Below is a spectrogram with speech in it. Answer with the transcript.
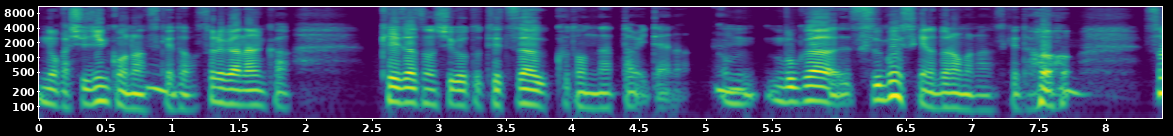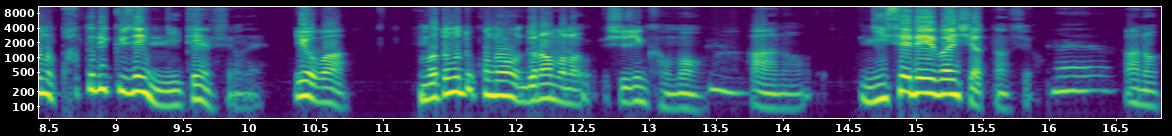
のが主人公なんですけど、それがなんか、警察の仕事を手伝うことになったみたいな。うん。うん。僕がすごい好きなドラマなんですけど、うん。そのパトリック・ジェーンに似てんすよね。要は、もともとこのドラマの主人公も、うん。あの、偽霊媒師やったんですよ。あの、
